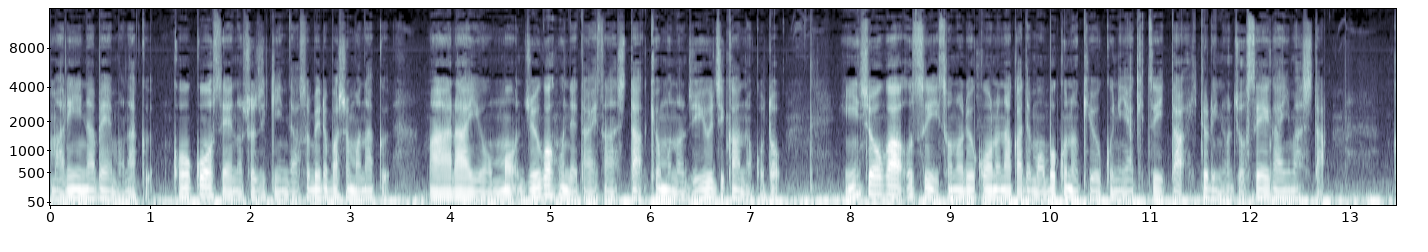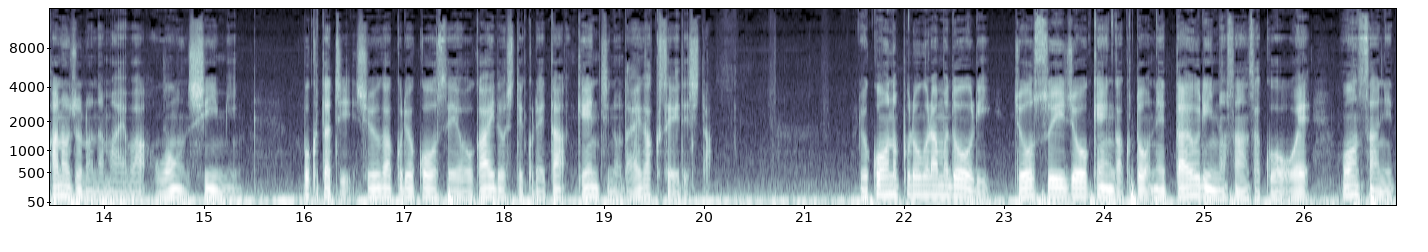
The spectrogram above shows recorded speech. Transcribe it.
マリーナベイもなく、高校生の所持金で遊べる場所もなく、マーライオンも15分で退散した虚無の自由時間のこと。印象が薄いその旅行の中でも僕の記憶に焼き付いた一人の女性がいました。彼女の名前はウォン・シーミン。僕たち修学旅行生をガイドしてくれた現地の大学生でした。旅行のプログラム通り、浄水場見学と熱帯雨林の散策を終え、ウォンさんに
